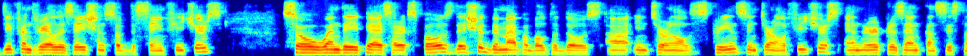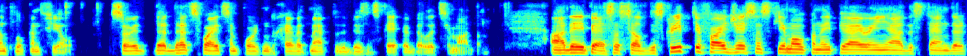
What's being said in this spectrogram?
different realizations of the same features. So when the APIs are exposed, they should be mappable to those uh, internal screens, internal features, and represent consistent look and feel. So it, that, that's why it's important to have it mapped to the business capability model. Uh, the APIs are self-descriptive, JSON schema, Open API, or any other standard.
